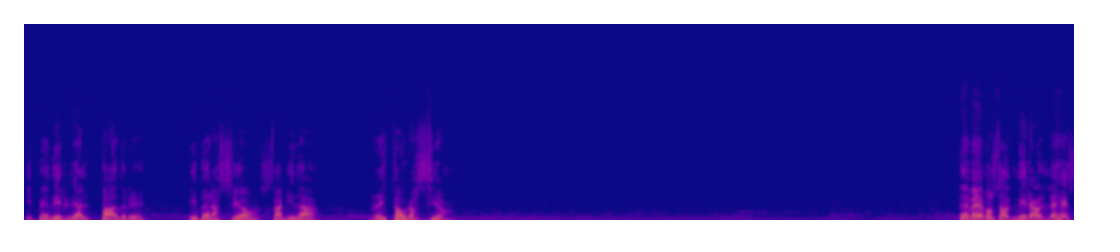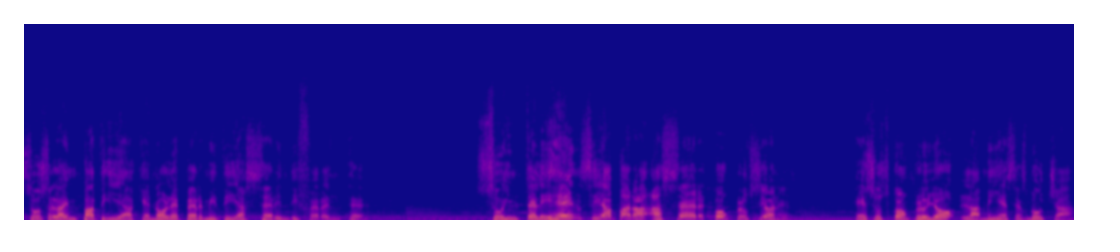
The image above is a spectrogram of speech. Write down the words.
y pedirle al Padre liberación, sanidad, restauración. Debemos admirar de Jesús la empatía que no le permitía ser indiferente. Su inteligencia para hacer conclusiones. Jesús concluyó, la mies es mucha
